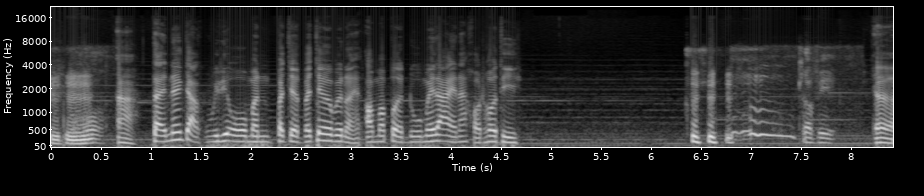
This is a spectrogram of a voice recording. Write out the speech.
อือฮึโอ้อะแต่เนื่องจากวิดีโอมันประเจิดประเจอไปหน่อย เอามาเปิดดูไม่ได้นะ ขอโทษทีครับพี่เออ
